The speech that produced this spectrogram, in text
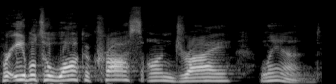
were able to walk across on dry land.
